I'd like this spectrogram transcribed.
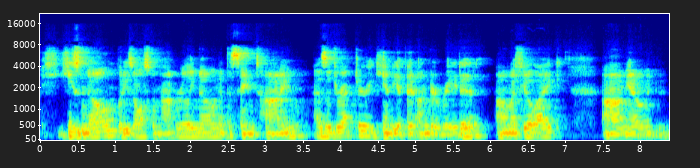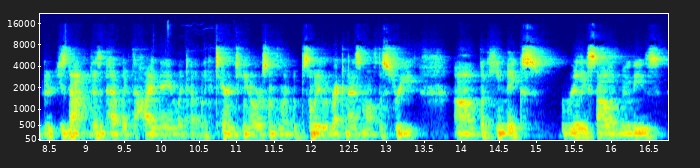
he's known, but he's also not really known at the same time as a director. He can be a bit underrated. I feel like. Um, you know, he's not doesn't have like the high name like a, like a Tarantino or something like somebody would recognize him off the street. Um, but he makes really solid movies.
